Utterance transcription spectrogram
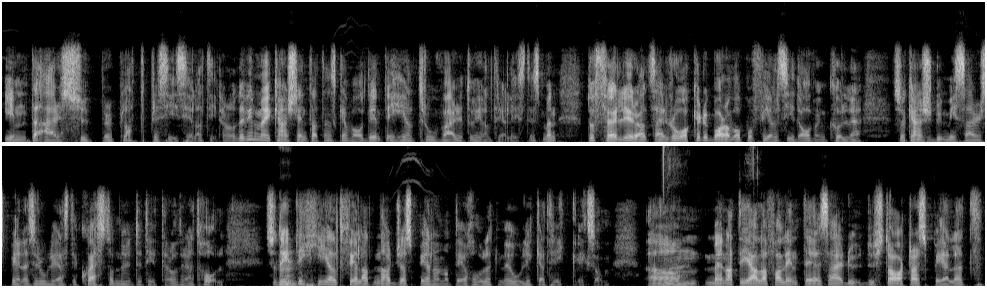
inte är superplatt precis hela tiden. Och det vill man ju kanske inte att den ska vara, det är inte helt trovärdigt och helt realistiskt. Men då följer det att så här, råkar du bara vara på fel sida av en kulle så kanske du missar spelets roligaste quest om du inte tittar åt rätt håll. Så det är mm. inte helt fel att nudga spelaren åt det hållet med olika trick. Liksom. Um, men att det i alla fall inte är så här, du, du startar spelet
